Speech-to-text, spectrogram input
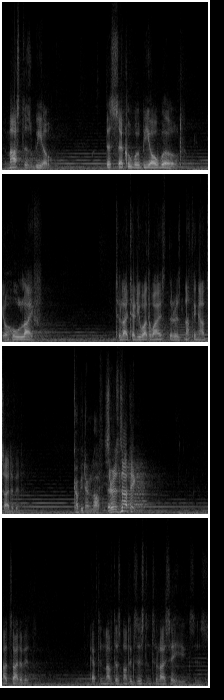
the Master's Wheel. This circle will be your world, your whole life. Until I tell you otherwise, there is nothing outside of it. Captain Love is There is nothing outside of it. Captain Love does not exist until I say he exists.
